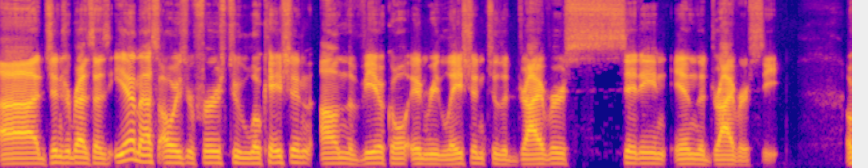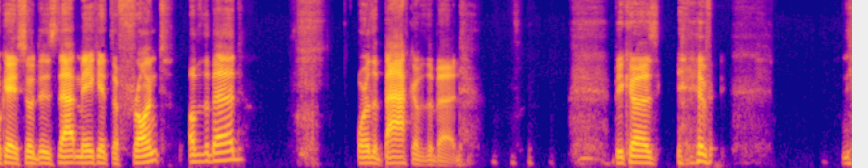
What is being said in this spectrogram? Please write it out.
Uh, Gingerbread says EMS always refers to location on the vehicle in relation to the driver sitting in the driver's seat. Okay, so does that make it the front of the bed or the back of the bed? because if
